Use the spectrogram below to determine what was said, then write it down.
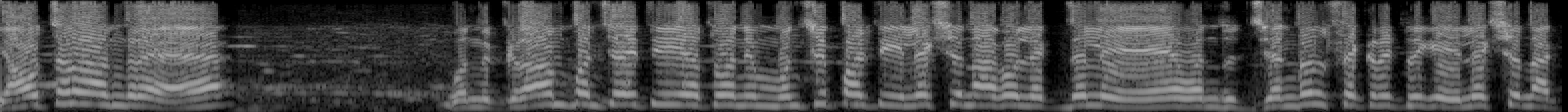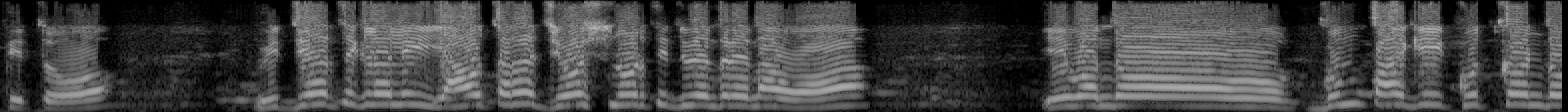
ಯಾವ ತರ ಅಂದ್ರೆ, ಒಂದು ಗ್ರಾಮ ಪಂಚಾಯತಿ ಅಥವಾ ನಿಮ್ ಮುನ್ಸಿಪಾಲಿಟಿ ಇಲೆಕ್ಷನ್ ಆಗೋ ಲೆಕ್ಕದಲ್ಲಿ ಒಂದು ಜನರಲ್ ಸೆಕ್ರೆಟರಿಗೆ ಎಲೆಕ್ಷನ್ ಆಗ್ತಿತ್ತು. ವಿದ್ಯಾರ್ಥಿಗಳಲ್ಲಿ ಯಾವ ತರ ಜೋಶ್ ನೋಡ್ತಿದ್ವಿ ಅಂದ್ರೆ ನಾವು ಈ ಒಂದು ಗುಂಪಾಗಿ ಕೂತ್ಕೊಂಡು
